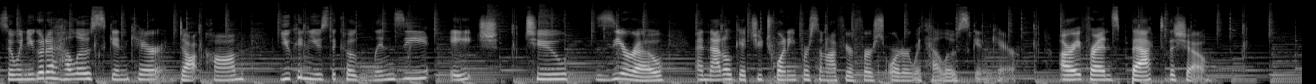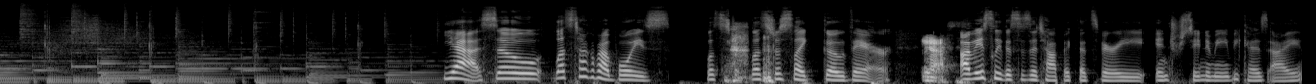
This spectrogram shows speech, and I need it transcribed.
So when you go to helloskincare.com, you can use the code LindsayH20 and that'll get you 20% off your first order with Hello Skincare. All right, friends, back to the show. Yeah, so let's talk about boys. Let's let's just like go there. Yes. Obviously, this is a topic that's very interesting to me because I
